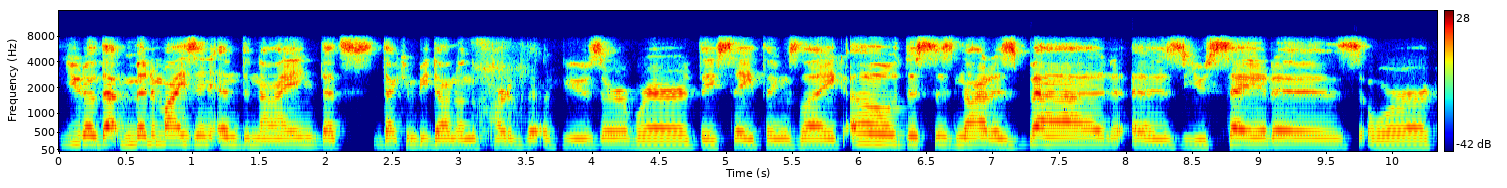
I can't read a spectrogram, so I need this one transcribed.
you know that minimizing and denying that's that can be done on the part of the abuser where they say things like oh this is not as bad as you say it is or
